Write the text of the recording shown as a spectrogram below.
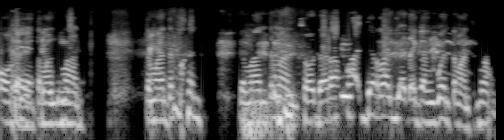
Oke, Kacau. teman-teman. Teman-teman, teman-teman, saudara Fajar lagi ada gangguan, teman-teman.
